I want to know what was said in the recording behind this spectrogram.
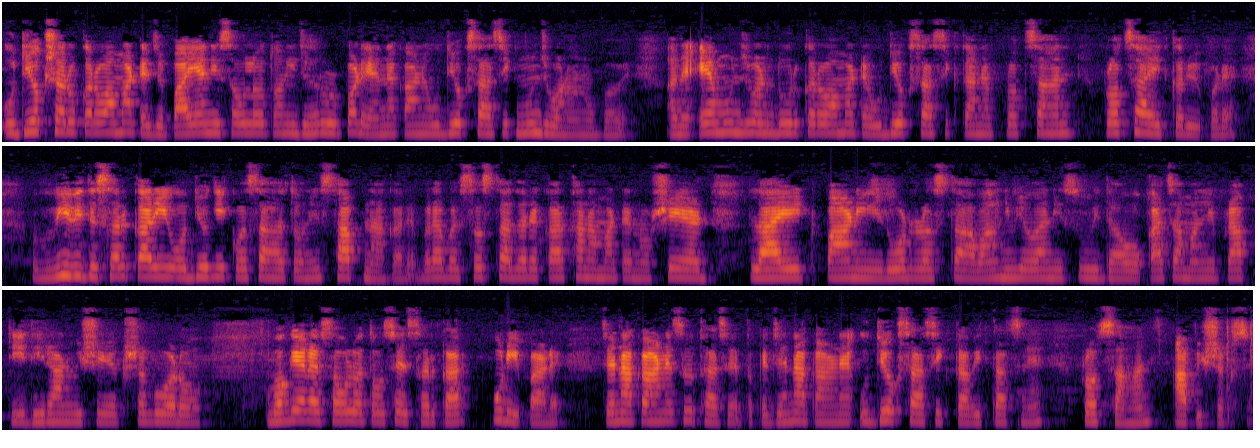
ઉદ્યોગ શરૂ કરવા માટે જે પાયાની સવલતોની જરૂર પડે, એના કારણે ઉદ્યોગ સાહસિક મૂંઝવણ અનુભવે. અને એ મૂંઝવણ દૂર કરવા માટે ઉદ્યોગ સાહસિકતાને પ્રોત્સાહન, પ્રોત્સાહિત કરવી પડે. વિવિધ સરકારી ઔદ્યોગિક વસાહતોની સ્થાપના કરે. બરાબર? સસ્તા દરે કારખાના માટેનો શેડ, લાઇટ, પાણી, રોડ રસ્તા, વાહન વ્યવહારની સુવિધાઓ, કાચા માલની પ્રાપ્તિ, ધિરાણ વિષયક સગવડો વગેરે સવલતો છે સરકાર પૂરી પાડે. જેના કારણે શું થશે? તો કે જેના કારણે ઉદ્યોગ સાહસિકતા વિકાસને પ્રોત્સાહન આપી શકશે.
